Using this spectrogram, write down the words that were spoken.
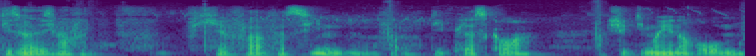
Die sollen sich mal ver hier ver verziehen, die Pleskauer. Ich schick die mal hier nach oben.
